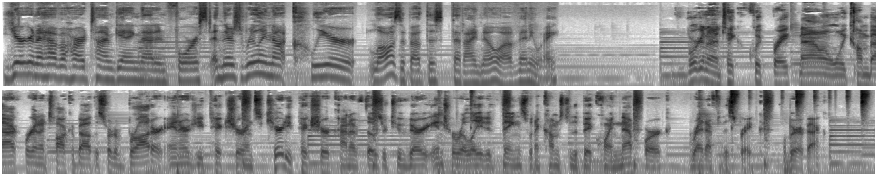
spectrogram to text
You're going to have a hard time getting that enforced. And there's really not clear laws about this that I know of anyway. We're going to take a quick break now. And when we come back, we're going to talk about the sort of broader energy picture and security picture. Kind of those are two very interrelated things when it comes to the Bitcoin network right after this break. We'll be right back.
